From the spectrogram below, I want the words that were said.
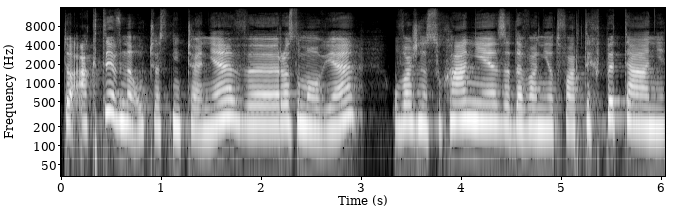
To aktywne uczestniczenie w rozmowie, uważne słuchanie, zadawanie otwartych pytań,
